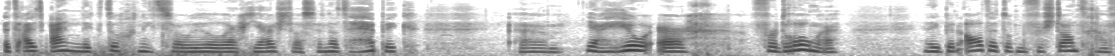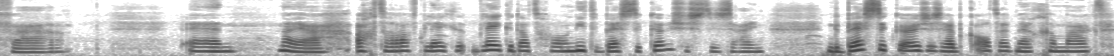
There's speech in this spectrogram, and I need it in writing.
het uiteindelijk toch niet zo heel erg juist was. En dat heb ik um, ja, heel erg verdrongen. En ik ben altijd op mijn verstand gaan varen. En nou ja, achteraf bleken, bleken dat gewoon niet de beste keuzes te zijn. De beste keuzes heb ik altijd met gemaakt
